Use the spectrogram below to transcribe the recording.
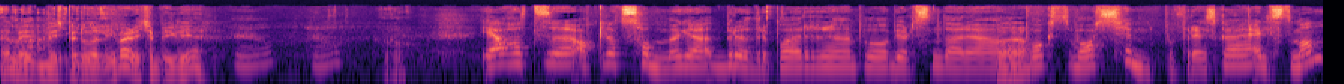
Ja, en viss periode av livet er det kjempehyggelig. Jeg har hatt eh, akkurat samme greie. Brødrepar eh, på Bjølsen der jeg er Ja, ja. oppvokst. Var kjempeforelska i eldstemann.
